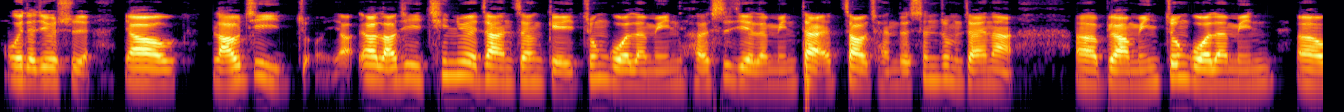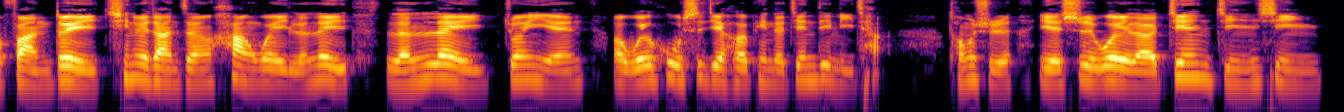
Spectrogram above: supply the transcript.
为的就是要。牢记要要牢记侵略战争给中国人民和世界人民带造成的深重灾难，呃，表明中国人民呃反对侵略战争、捍卫人类人类尊严、呃维护世界和平的坚定立场。同时，也是为了坚警醒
